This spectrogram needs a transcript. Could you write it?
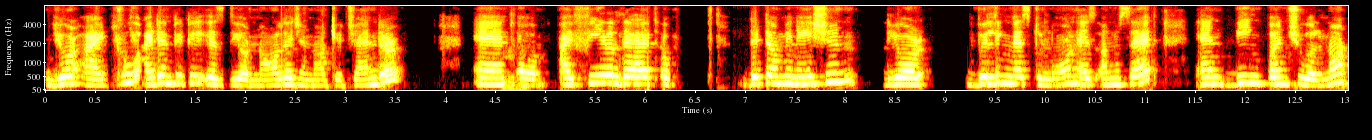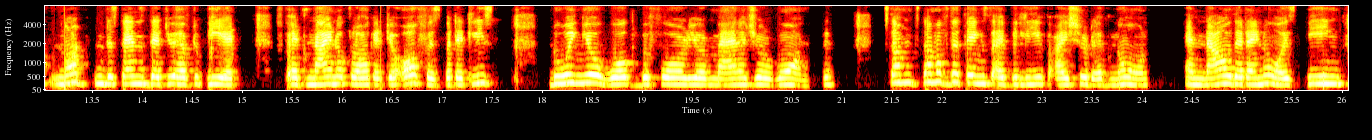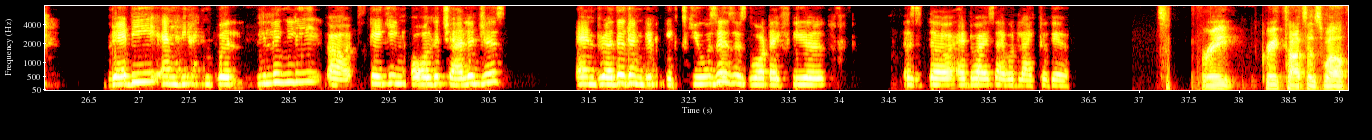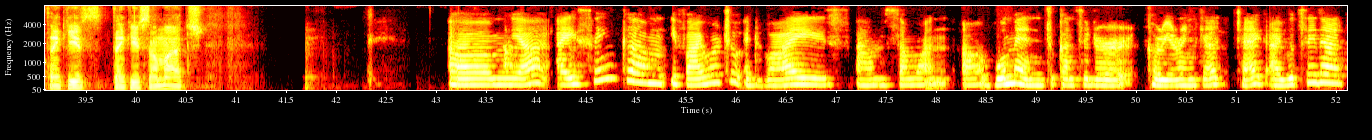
your I, true identity is your knowledge and not your gender. And uh, I feel that uh, determination, your willingness to learn, as Anu said, and being punctual, not not in the sense that you have to be at at nine o'clock at your office, but at least doing your work before your manager wants. Some some of the things I believe I should have known, and now that I know is being ready and being will, willingly uh, taking all the challenges, and rather than giving excuses, is what I feel is the advice I would like to give. Great, great thoughts as well. Thank you, thank you so much. Um, yeah, I think um, if I were to advise um, someone, a woman, to consider career in tech, I would say that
